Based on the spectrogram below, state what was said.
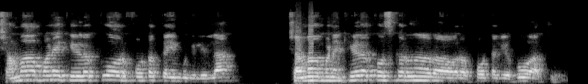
ಕ್ಷಮಾಪಣೆ ಕೇಳಕ್ಕೂ ಅವ್ರ ಫೋಟೋ ಕೈ ಮುಗಿಲಿಲ್ಲ. ಕ್ಷಮಾಪಣೆ ಕೇಳಕ್ಕೋಸ್ಕರ ಅವರು ಅವರ ಫೋಟೋಗೆ ಹೂ ಹಾಕ್ಲಿಲ್ಲ.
